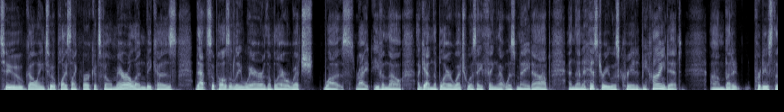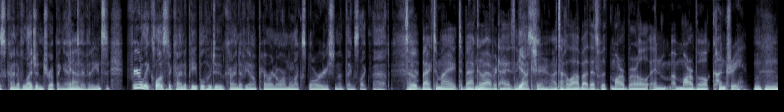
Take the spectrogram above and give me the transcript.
to going to a place like burkittsville maryland because that's supposedly where the blair witch was right even though again the blair witch was a thing that was made up and then a history was created behind it um, but it produced this kind of legend tripping activity it's fairly close to kind of people who do kind of you know paranormal exploration and things like that so back to my tobacco Mhm. advertising Yes. lecture i talk a lot about this with marlboro and marlboro country mm-hmm.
